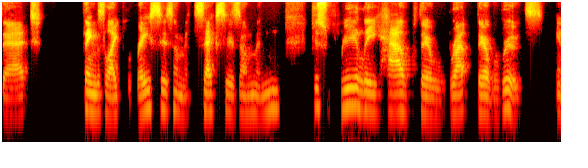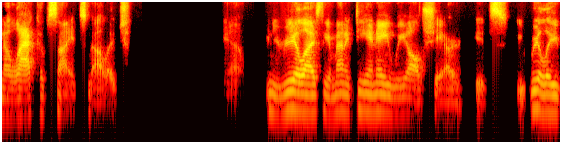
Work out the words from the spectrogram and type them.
that things like racism and sexism and just really have their their roots in a lack of science knowledge you know, when you realize the amount of DNA we all share, it's it really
